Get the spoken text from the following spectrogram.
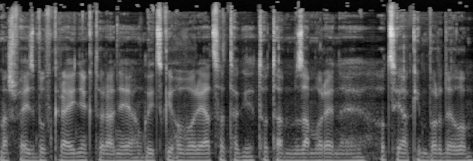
máš Facebook v krajine, ktorá nie je anglicky hovoriaca, tak je to tam zamorené hociakým bordelom.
